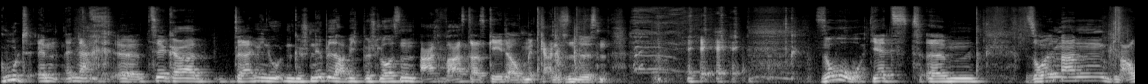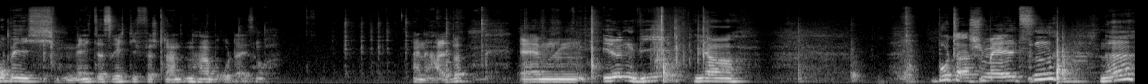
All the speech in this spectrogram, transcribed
Gut, ähm, nach äh, circa drei Minuten Geschnippel habe ich beschlossen, ach was, das geht auch mit ganzen Nüssen. so, jetzt ähm, soll man, glaube ich, wenn ich das richtig verstanden habe, oh, da ist noch eine halbe, ähm, irgendwie hier Butter schmelzen. Ne?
